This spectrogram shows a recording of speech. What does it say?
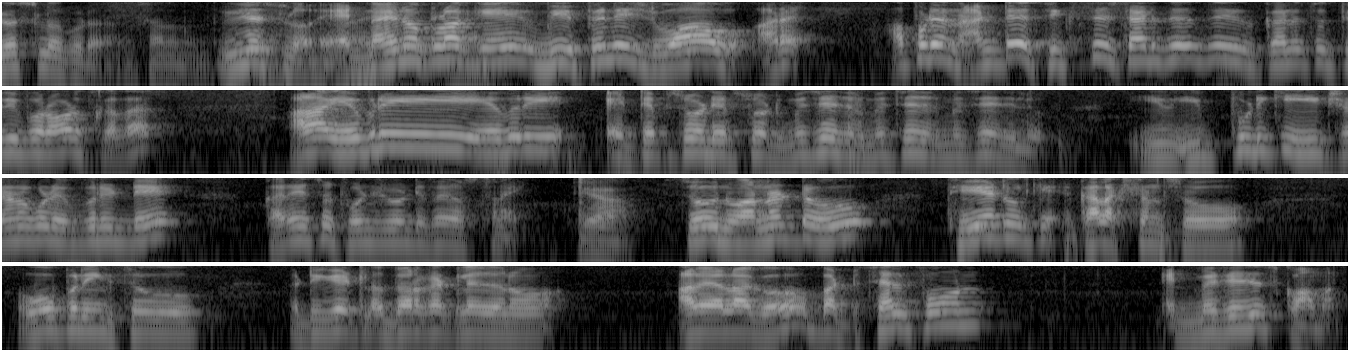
యూఎస్లో కూడా యూఎస్లో ఎట్ నైన్ ఓ క్లాక్కి వీ ఫినిష్డ్ వావ్ అరే అప్పుడే అంటే సిక్స్ స్టార్ట్ చేసి కనీసం త్రీ ఫోర్ అవర్స్ కదా. అలా ఎవ్రీ ఎవ్రీ ఎపిసోడ్ ఎపిసోడ్ మెసేజ్లు మెసేజ్లు మెసేజ్లు ఇప్పటికి ఈ క్షణం కూడా ఎవ్రీ డే కనీసం ట్వంటీ ట్వంటీ ఫైవ్ వస్తున్నాయి సో నువ్వు అన్నట్టు థియేటర్ కలెక్షన్స్ ఓపెనింగ్స్ టికెట్లు దొరకట్లేదనో అది ఎలాగో but cell phone messages common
